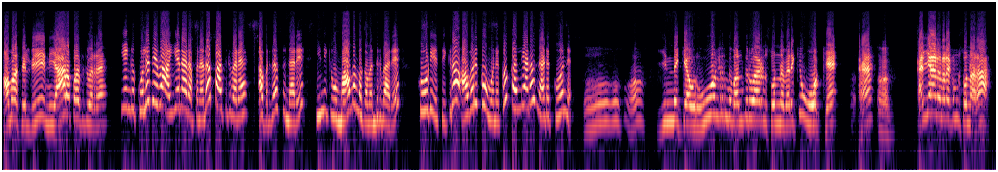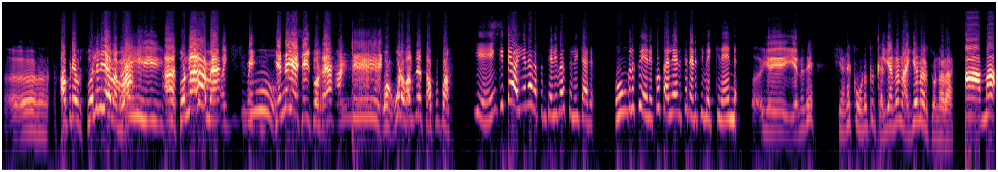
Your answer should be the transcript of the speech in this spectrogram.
ஆமா செல்வி நீ யார பாத்துட்டு வர்ற? எங்க குலதெய்வ ஐயனார் அப்பனை தான் பார்த்துட்டு வரேன். அவர் தான் சொன்னாரு இன்னைக்கு உன் மாமா மகன் வந்துருவாரு. கூடிய சீக்கிரம் அவருக்கும் உனக்கும் கல்யாணம் நடக்கும்னு. இன்னைக்கு அவர் ஊர்ல இருந்து வந்துருவாருன்னு சொன்ன வரைக்கும் ஓகே கல்யாணம் நடக்கும்னு சொன்னாரா? அப்படி அவர் சொல்லலையாம சொன்னாராம என்னையா செய்ய சொல்ற? உன் கூட வந்தது தப்புப்பா. என்கிட்ட ஐயனார் அப்பன் தெளிவா சொல்லிட்டாரு. உங்களுக்கு எனக்கும் கல்யாணத்தை நடத்தி வைக்கிறேன்னு. என்னது? எனக்கு உனக்கு கல்யாணம் ஐயனார் சொன்னாரா? ஆமா.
